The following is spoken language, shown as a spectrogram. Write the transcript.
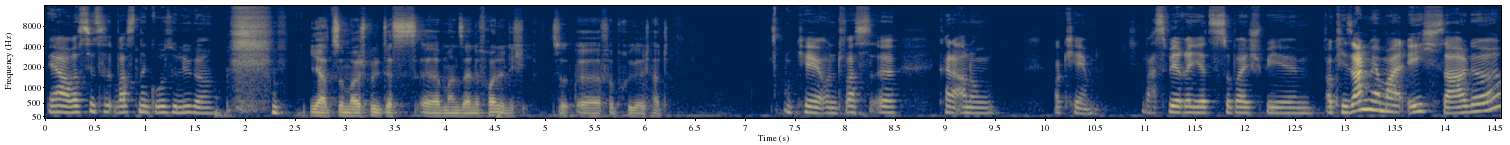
Ja, was ist jetzt was eine große Lüge? ja, zum Beispiel, dass äh, man seine Freunde nicht so, äh, verprügelt hat. Okay, und was, äh, keine Ahnung, okay. Was wäre jetzt zum Beispiel. Okay, sagen wir mal, ich sage,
